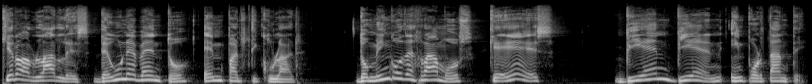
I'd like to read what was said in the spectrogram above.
Quiero hablarles de un evento en particular. Domingo de Ramos, que es bien, bien importante.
